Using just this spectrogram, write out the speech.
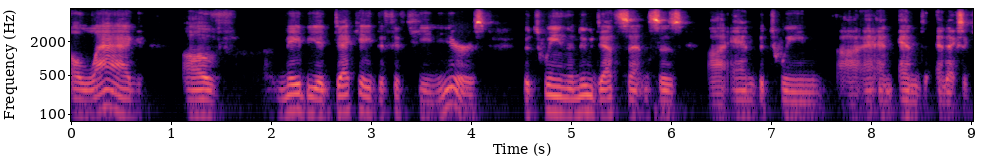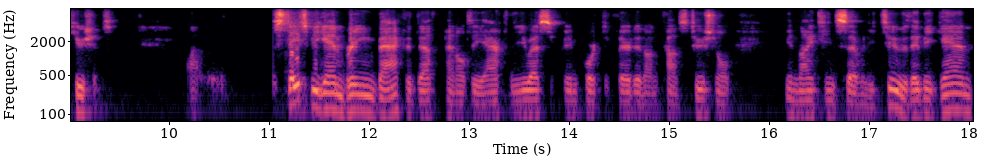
a lag of maybe a decade to 15 years between the new death sentences uh, and between uh, and, and and executions. States began bringing back the death penalty after the U.S. Supreme Court declared it unconstitutional in 1972. They began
